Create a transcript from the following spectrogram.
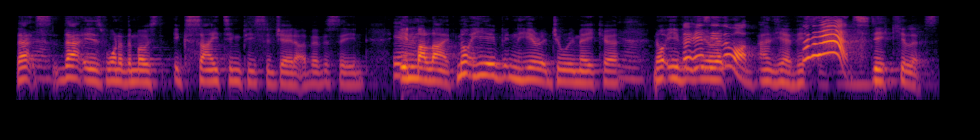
That's that is one of the most exciting pieces of jade I've ever seen Yeah. in my life. Not here, even here at Jewellery Maker. Not even. Oh, here's here the at- other one. And yeah, this Look at is that! ridiculous.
